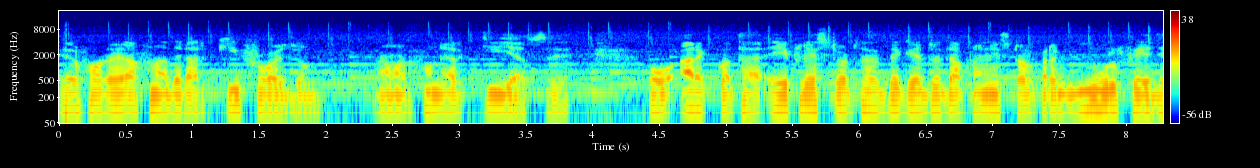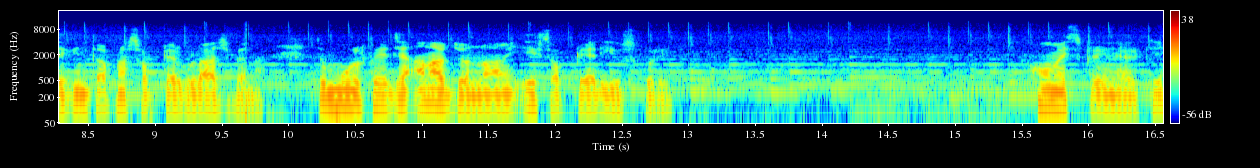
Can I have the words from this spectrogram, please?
এরপরে আপনাদের আর কি প্রয়োজন? আমার ফোনে আর কি আছে? ও, আরেক কথা, এই প্লে স্টোর থেকে যদি আপনারা ইনস্টল করেন মূল পেজে কিন্তু আপনার সফটওয়্যারগুলো আসবে না। তো মূল পেজে আনার জন্য আমি এই সফটওয়্যার ইউজ করি। হোম স্ক্রিনে আর কি।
